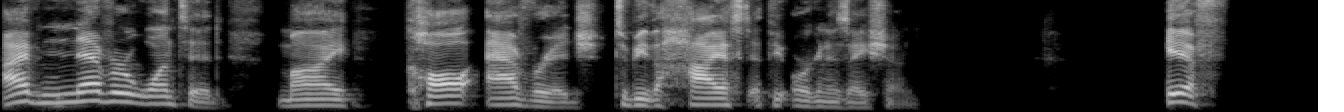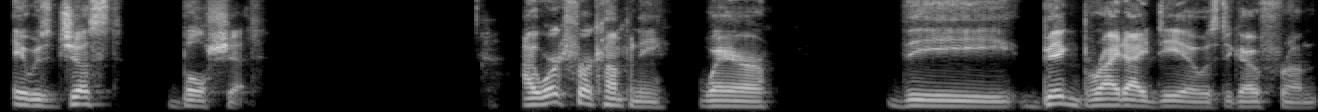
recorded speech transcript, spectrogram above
I've mm. never wanted my call average to be the highest at the organization. If it was just bullshit. I worked for a company where the big bright idea was to go from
